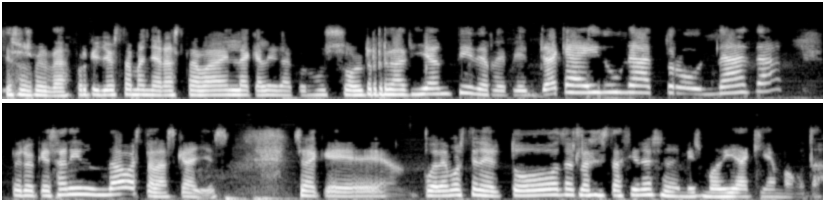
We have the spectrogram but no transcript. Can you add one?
Eso es verdad, porque yo esta mañana estaba en la calera con un sol radiante y de repente ha caído una tronada, pero que se han inundado hasta las calles. O sea que podemos tener todas las estaciones en el mismo día aquí en Bogotá.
